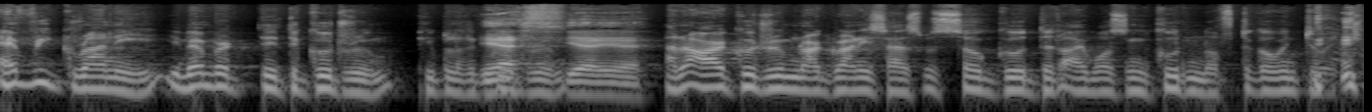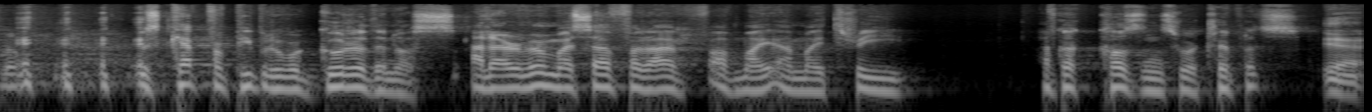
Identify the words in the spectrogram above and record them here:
Every granny, you remember the, the good room? People had a Yes, good room. yeah, yeah. And our good room in our granny's house was so good that I wasn't good enough to go into it. you know? it was kept for people who were gooder than us. And I remember myself and I've, of my and my three, I've got cousins who are triplets Yeah.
